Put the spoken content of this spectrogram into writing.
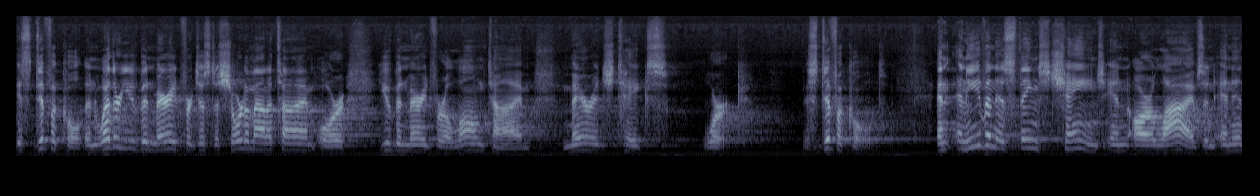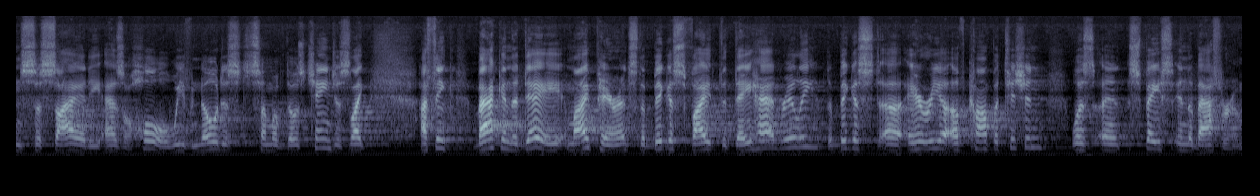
it's difficult. And whether you've been married for just a short amount of time or you've been married for a long time, marriage takes work. It's difficult. And, and even as things change in our lives and, and in society as a whole, we've noticed some of those changes. Like, I think back in the day, my parents, the biggest fight that they had really, the biggest uh, area of competition was uh, space in the bathroom.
